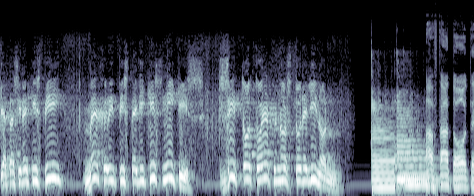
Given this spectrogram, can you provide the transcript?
και θα συνεχιστεί μέχρι της τελικής νίκης. Ζήτω το έθνος των Ελλήνων. Αυτά τότε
